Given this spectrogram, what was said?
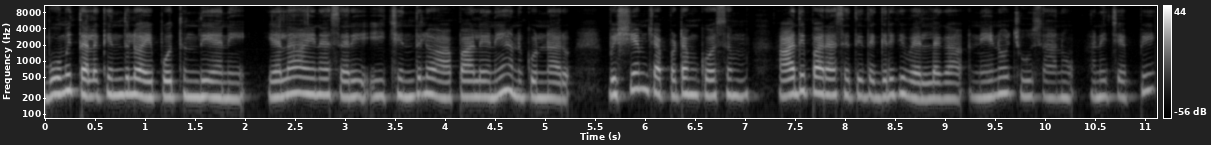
భూమి తలకిందులు అయిపోతుంది అని ఎలా అయినా సరే ఈ చిందులు ఆపాలని అనుకున్నారు. విషయం చెప్పటం కోసం ఆదిపరాశక్తి దగ్గరికి వెళ్ళగా నేను చూశాను అని చెప్పి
